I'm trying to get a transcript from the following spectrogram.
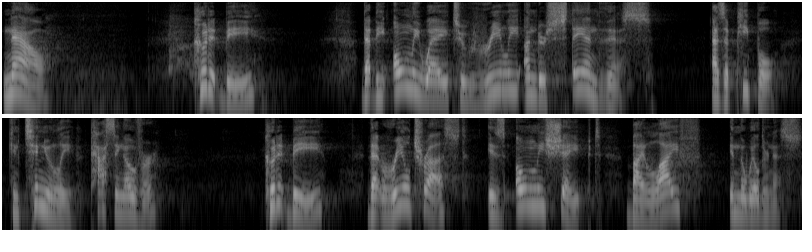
Now, could it be that the only way to really understand this as a people continually passing over, could it be that real trust is only shaped by life in the wilderness?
